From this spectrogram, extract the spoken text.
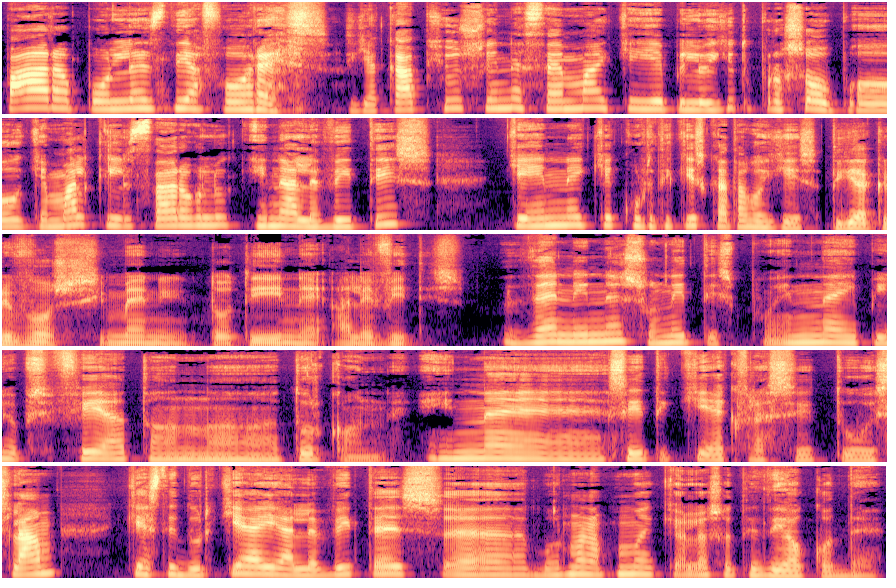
πάρα πολλές διαφορές. Για κάποιους είναι θέμα και η επιλογή του προσώπου. Ο Κεμάλ Κιλιστάρογλου είναι αλεβίτης και είναι και κουρδικής καταγωγής. Τι ακριβώς σημαίνει το ότι είναι Αλεβίτης; Δεν είναι Σουνίτης που είναι η πλειοψηφία των ε, Τούρκων. Είναι σιητική έκφραση του Ισλάμ και στην Τουρκία οι Αλεβίτες ε, μπορούμε να πούμε και ότι διώκονται.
